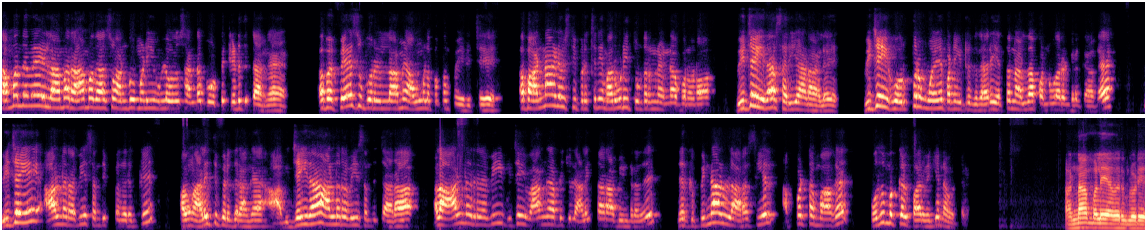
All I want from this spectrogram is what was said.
சம்பந்தமே இல்லாம ராமதாசும் அன்புமணியும் உள்ள ஒரு சண்டை போட்டு கெடுத்துட்டாங்க. அப்ப பேசு பொருள் எல்லாமே அவங்கள பக்கம் போயிருச்சு. அப்ப அண்ணா யூனிவர்சிட்டி பிரச்சனையை மறுபடியும் தூண்டணும்னா என்ன பண்ணணும்? விஜய் தான் சரியான ஆளு. விஜய் ஒருப்புறம் பண்ணிட்டு இருக்கிறாரு எத்தனை நாள் தான் பண்ணுவாருன்றதுக்காக விஜயை ஆளுநர் ரவியை சந்திப்பதற்கு அவங்க அழைத்து போயிருக்கிறாங்க. விஜய் தான் ஆளுநர் ரவியை சந்திச்சாரா? அல்ல ஆளுநர் ரவி விஜய் வாங்க அப்படின்னு சொல்லி அழைத்தாரா அப்படின்றது இதற்கு பின்னால் உள்ள அரசியல் அப்பட்டமாக பொதுமக்கள் பார்வைக்கு நான் விட்டுறேன் அண்ணாமலை அவர்களுடைய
